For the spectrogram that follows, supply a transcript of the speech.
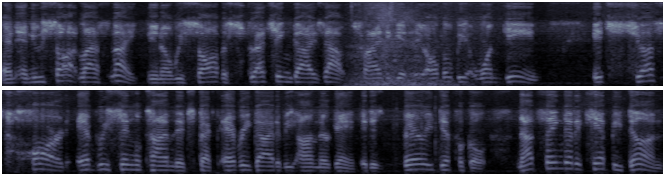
And, and you saw it last night. You know, we saw the stretching guys out, trying to get, although be at one game, it's just hard every single time they expect every guy to be on their game. It is very difficult. Not saying that it can't be done,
